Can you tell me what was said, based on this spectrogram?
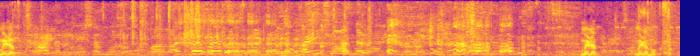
మేడం. మేడం మేడం ఒకసారి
